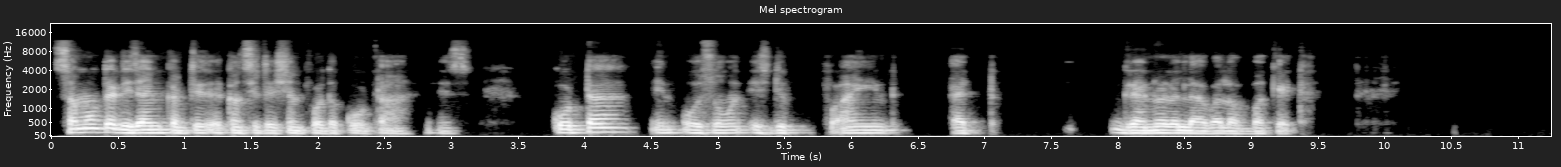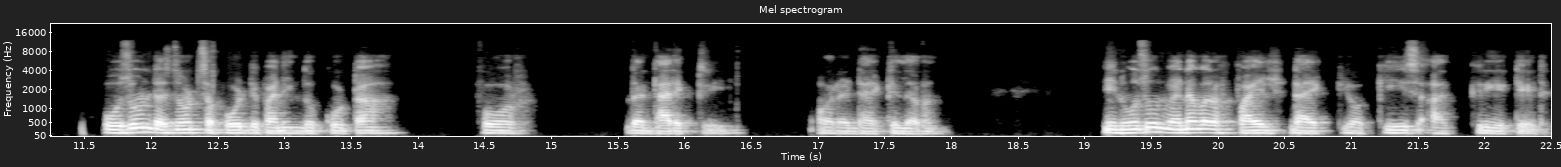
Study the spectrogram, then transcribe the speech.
Some of the design consideration for the quota is quota in ozone is defined at granular level of bucket Ozone does not support defining the quota for the directory or a directory level. In Ozone, whenever a file, directory, or keys are created,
